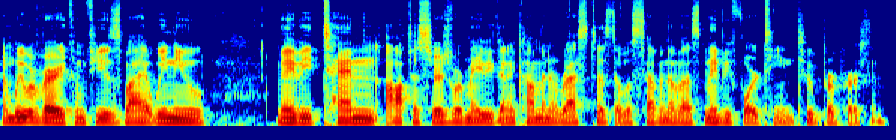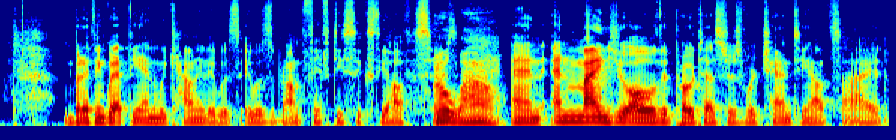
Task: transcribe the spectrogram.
and we were very confused by it. We knew maybe 10 officers were maybe going to come and arrest us. There was seven of us maybe 14 two per person. But i think at the end we counted it was it was around 50 60 officers. Oh wow. And and mind you all of the protesters were chanting outside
